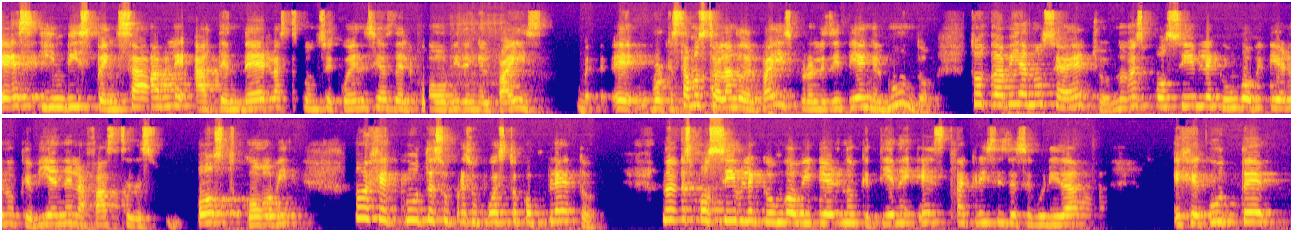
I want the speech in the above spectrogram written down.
es indispensable atender las consecuencias del COVID en el país. Eh, porque estamos hablando del país, pero les diría en el mundo, todavía no se ha hecho. No es posible que un gobierno que viene en la fase de post-COVID no ejecute su presupuesto completo. No es posible que un gobierno que tiene esta crisis de seguridad ejecute,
